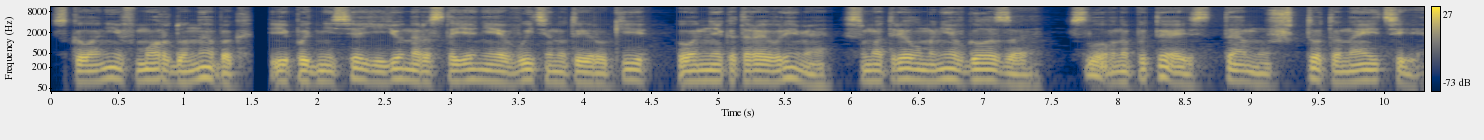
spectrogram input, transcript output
Склонив морду на бок и поднеся ее на расстояние вытянутой руки, он некоторое время смотрел мне в глаза, словно пытаясь там что-то найти.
